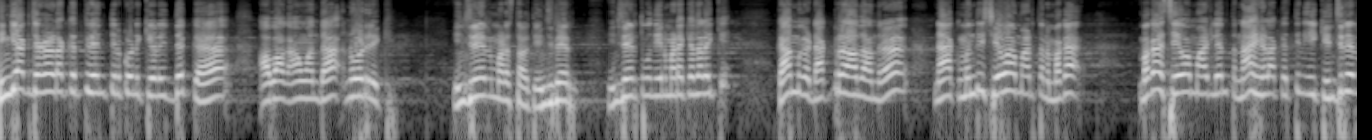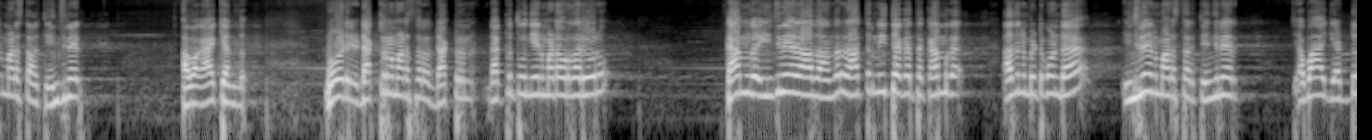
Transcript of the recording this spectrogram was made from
ಹಿಂಗ್ಯಾಕೆ ಜಗಳಾಕತ್ತೀರಿ ಅಂತ ತಿಳ್ಕೊಂಡು ಕೇಳಿದ್ದಕ್ಕೆ, ಅವಾಗ ಅವಂದ ನೋಡ್ರಿ ಇಂಜಿನಿಯರ್ ಮಾಡಿಸ್ತಾಳತಿ ಇಂಜಿನಿಯರ್ ಇಂಜಿನಿಯರ್ ತೊಗೊಂಡು ಏನು ಮಾಡಕ್ಕಿದಾಳಕ್ಕೆ ಕಾಮಗ ಡಾಕ್ಟ್ರ್ ಆದ ಅಂದ್ರೆ ನಾಲ್ಕು ಮಂದಿ ಸೇವಾ ಮಾಡ್ತಾನೆ ಮಗ. ಮಗ ಸೇವಾ ಮಾಡಲಿ ಅಂತ ನಾ ಹೇಳಾಕತ್ತೀನಿ ಈಗ ಇಂಜಿನಿಯರ್ ಮಾಡಿಸ್ತಾಳತಿ ಇಂಜಿನಿಯರ್ ಅವಾಗ ಆಕೆ ಅಂದ್ಲು, ನೋಡ್ರಿ ಡಾಕ್ಟರ್ ಮಾಡಿಸ್ತಾರ ಡಾಕ್ಟ್ರನ್ನ ಡಾಕ್ಟ್ರ್ ತೊಗೊಂಡು ಏನು ಮಾಡೋರ್ದಾರ ಇವರು? ಕಾಮ್ಗ ಇಂಜಿನಿಯರ್ ಆದ ಅಂದ್ರೆ ರಾತ್ರಿ ನಿದ್ದೆ ಆಗತ್ತೆ ಕಾಮ್ಗ ಅದನ್ನು ಬಿಟ್ಕೊಂಡು ಇಂಜಿನಿಯರ್ ಮಾಡಿಸ್ತಾರತ್ತೆ ಇಂಜಿನಿಯರ್ ಯಾವಾಗ ಎಡ್ಡು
